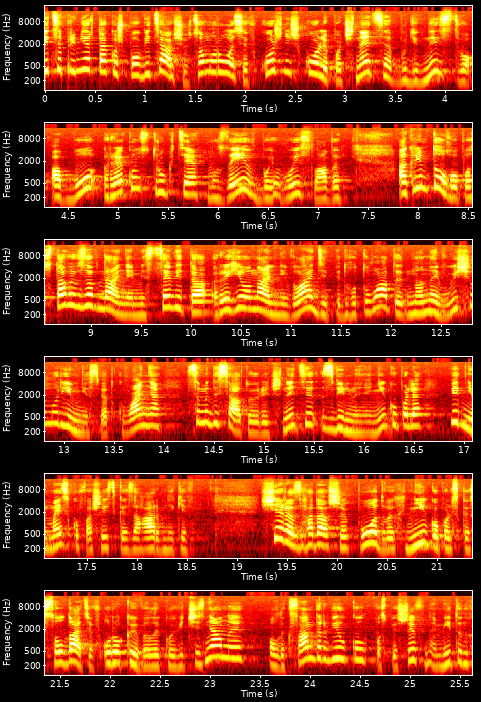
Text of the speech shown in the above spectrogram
Віце-прем'єр також пообіцяв, що в цьому році в кожній школі почнеться будівництво або реконструкція музеїв бойової слави. А крім того, поставив завдання місцевій та регіональній владі підготувати на найвищому рівні святкування 70-ї річниці звільнення Нікополя від німецько-фашистських загарбників. Ще раз згадавши подвиг нікопольських солдатів у роки Великої Вітчизняної, Олександр Вілкул поспішив на мітинг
